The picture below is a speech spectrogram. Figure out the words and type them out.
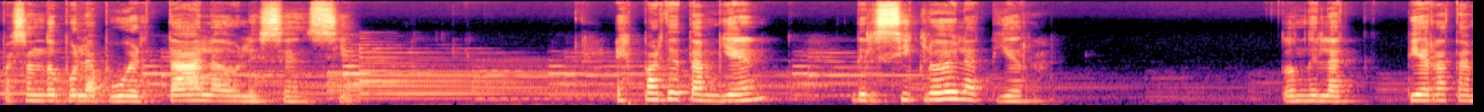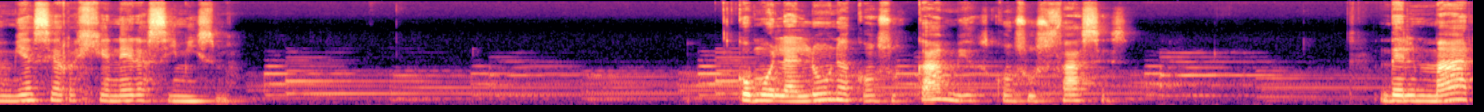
pasando por la pubertad, la adolescencia. Es parte también del ciclo de la tierra, donde la tierra también se regenera a sí misma. Como la luna con sus cambios, con sus fases. Del mar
